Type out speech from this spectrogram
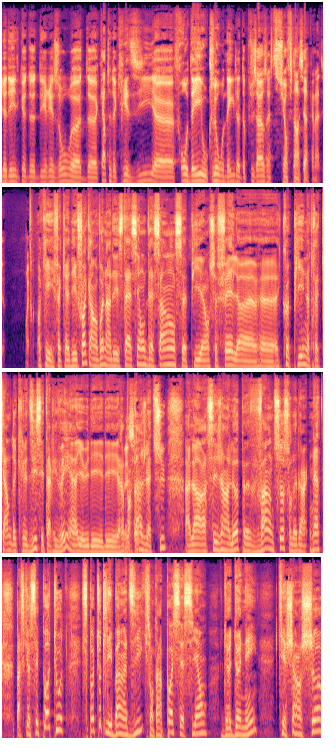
il y a des, des réseaux euh, de cartes de crédit euh, fraudées ou clonées de plusieurs institutions financières canadiennes. OK. Fait que des fois, quand on va dans des stations d'essence, puis on se fait euh, copier notre carte de crédit, c'est arrivé. Hein, il y a eu des, reportages là-dessus. Alors, ces gens-là peuvent vendre ça sur le darknet parce que c'est pas tout, c'est pas tous les bandits qui sont en possession de données qui échangent ça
